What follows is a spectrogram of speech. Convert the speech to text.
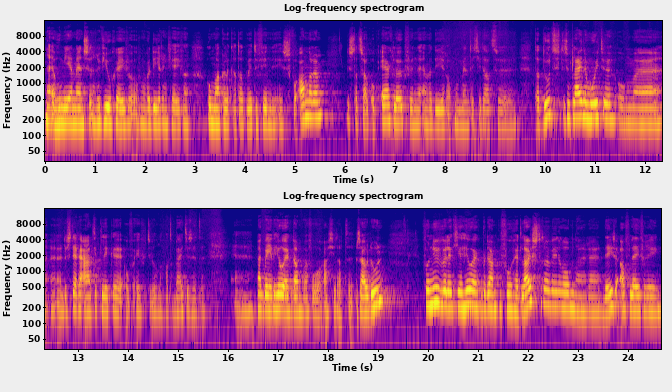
nou hoe meer mensen een review geven of een waardering geven, hoe makkelijker het ook weer te vinden is voor anderen. Dus dat zou ik ook erg leuk vinden en waarderen op het moment dat je dat, uh, dat doet. Het is een kleine moeite om de sterren aan te klikken of eventueel nog wat erbij te zetten. maar ik ben je er heel erg dankbaar voor als je dat zou doen. Voor nu wil ik je heel erg bedanken voor het luisteren wederom naar uh, deze aflevering.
